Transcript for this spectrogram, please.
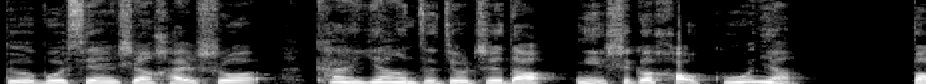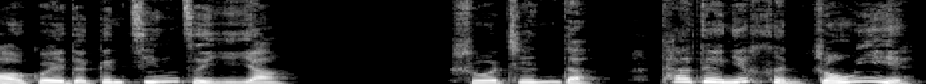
德波先生还说，看样子就知道你是个好姑娘，宝贵的跟金子一样。说真的，他对你很中意。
